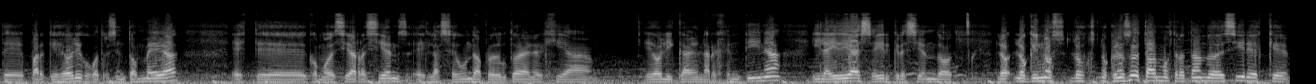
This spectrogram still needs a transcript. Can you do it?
de parques eólicos, 400 megas. Este, como decía recién, es la segunda productora de energía eólica en la Argentina y la idea es seguir creciendo. Lo, que, nos, lo, que nosotros estamos tratando de decir es que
